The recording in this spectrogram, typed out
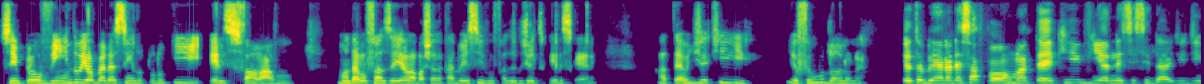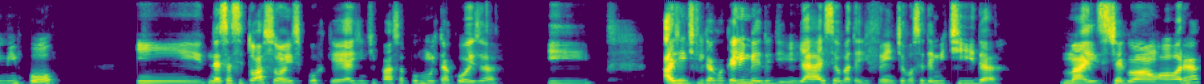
Sempre ouvindo e obedecendo tudo que eles falavam. Mandava fazer, eu abaixava a cabeça e vou fazer do jeito que eles querem. Até o dia que eu fui mudando, né? Eu também era dessa forma até que vinha a necessidade de me impor e nessas situações, porque a gente passa por muita coisa e a gente fica com aquele medo de, ah, se eu bater de frente eu vou ser demitida. Mas chegou uma hora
